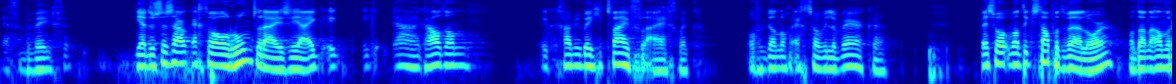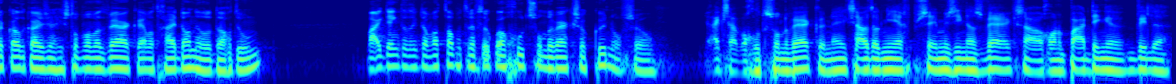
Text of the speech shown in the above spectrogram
even bewegen. Ja, dus dan zou ik echt wel rondreizen. Ja, ik, ik, ik, ja, ik haal dan... Ik ga nu een beetje twijfelen eigenlijk. Of ik dan nog echt zou willen werken. Best wel, want ik snap het wel hoor. Want aan de andere kant kan je zeggen, stop maar met werken. En wat ga je dan de hele dag doen? Maar ik denk dat ik dan wat dat betreft ook wel goed zonder werk zou kunnen of zo. Ja, ik zou wel goed zonder werk kunnen. Ik zou het ook niet echt per se meer zien als werk. Ik zou gewoon een paar dingen willen,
